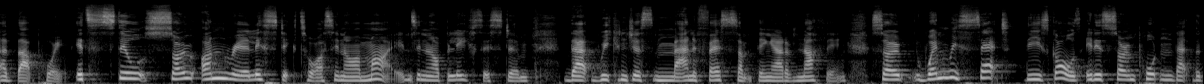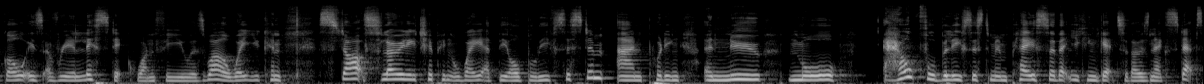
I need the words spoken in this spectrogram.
at that point. It's still so unrealistic to us in our minds, in our belief system, that we can just manifest something out of nothing. So, when we set these goals, it is so important that the goal is a realistic one for you as well, where you can start slowly chipping away at the old belief system and putting a new, more helpful belief system in place so that you can get to those next steps.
